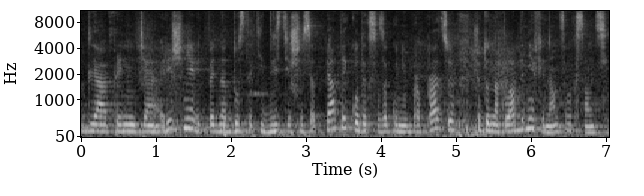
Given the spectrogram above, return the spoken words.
для прийняття рішення відповідно до статті 265 Кодексу законів про працю щодо накладення фінансових санкцій.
